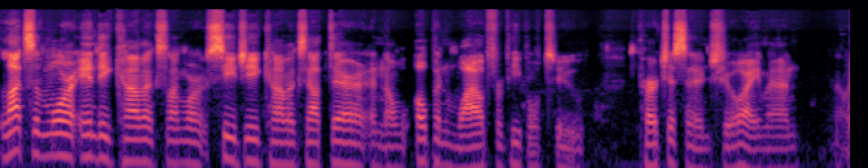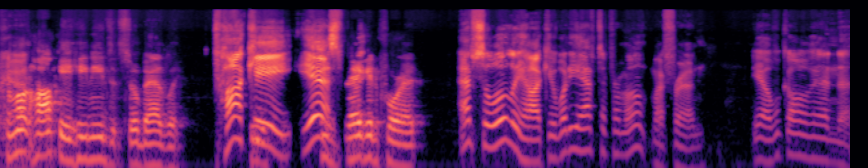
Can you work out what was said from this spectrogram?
lots of more indie comics, a lot more CG comics out there, and the open wild for people to purchase and enjoy, man. Oh, yeah. Promote hockey. He needs it so badly. hockey. Yes, He's begging for it. absolutely, hockey. What do you have to promote, my friend? Yeah, we'll go and uh,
